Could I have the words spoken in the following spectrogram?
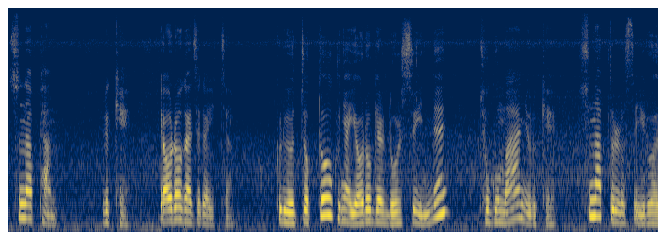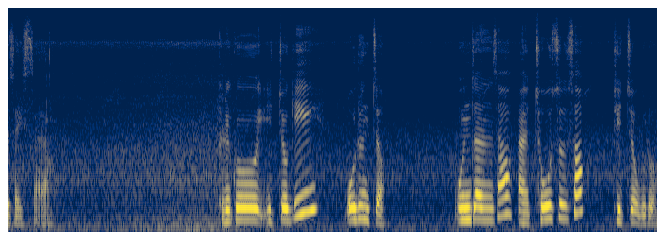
수납함, 이렇게 여러 가지가 있죠. 그리고 이쪽도 그냥 여러 개를 놓을 수 있는 조그만 이렇게 수납들로서 이루어져 있어요. 그리고 이쪽이 오른쪽, 운전석, 아, 조수석 뒤쪽으로.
